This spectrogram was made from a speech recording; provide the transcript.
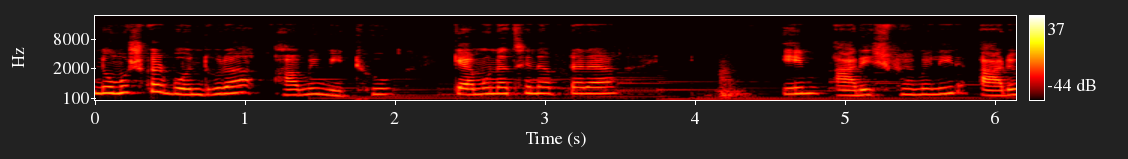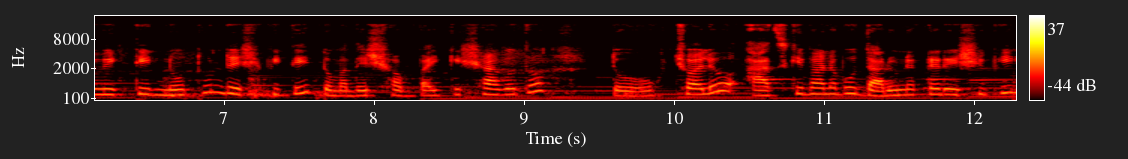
নমস্কার বন্ধুরা, আমি মিঠু। কেমন আছেন আপনারা? এম আরিশ ফ্যামিলির আরও একটি নতুন রেসিপিতে তোমাদের সবাইকে স্বাগত। তো চলো, আজকে বানাবো দারুণ একটা রেসিপি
